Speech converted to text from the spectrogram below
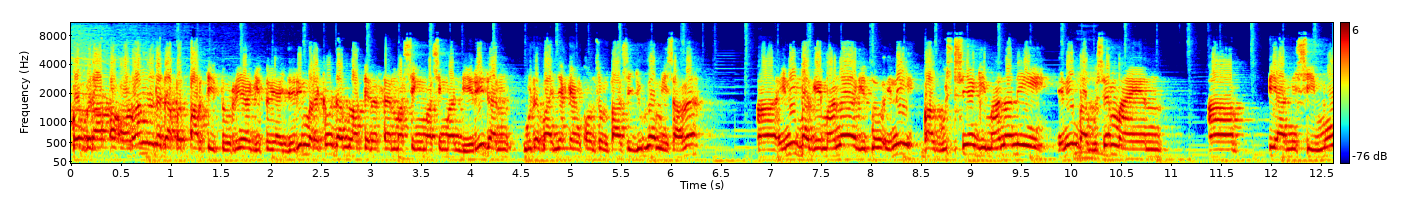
beberapa orang udah dapat partiturnya gitu ya. Jadi mereka udah melatih latihan masing-masing mandiri dan udah banyak yang konsultasi juga misalnya "Ah, ini bagaimana gitu ini bagusnya gimana nih? Ini bagusnya main uh, pianissimo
